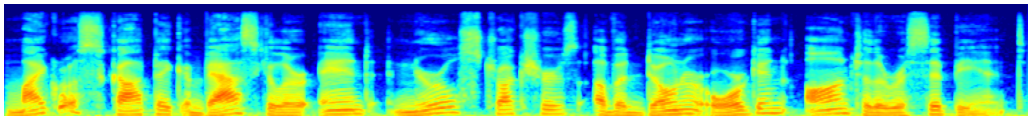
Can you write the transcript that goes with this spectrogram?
microscopic vascular and neural structures of a donor organ onto the recipient.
